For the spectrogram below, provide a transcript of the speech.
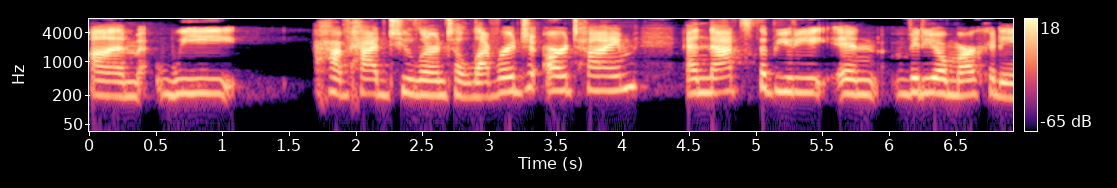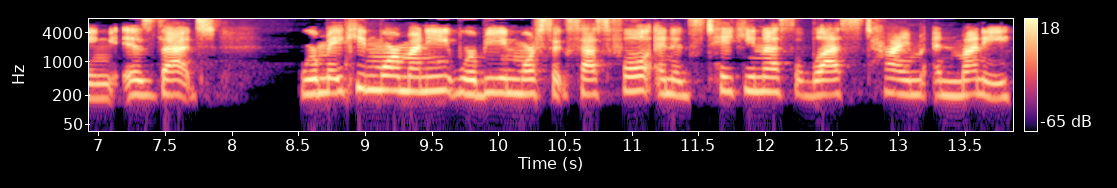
Um, we have had to learn to leverage our time, and that's the beauty in video marketing is that we're making more money, we're being more successful, and it's taking us less time and money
